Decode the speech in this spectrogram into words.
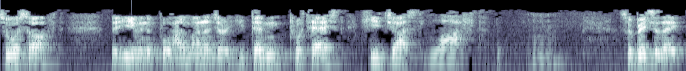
so soft that even the Pohang manager he didn't protest. He just laughed. So basically, like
